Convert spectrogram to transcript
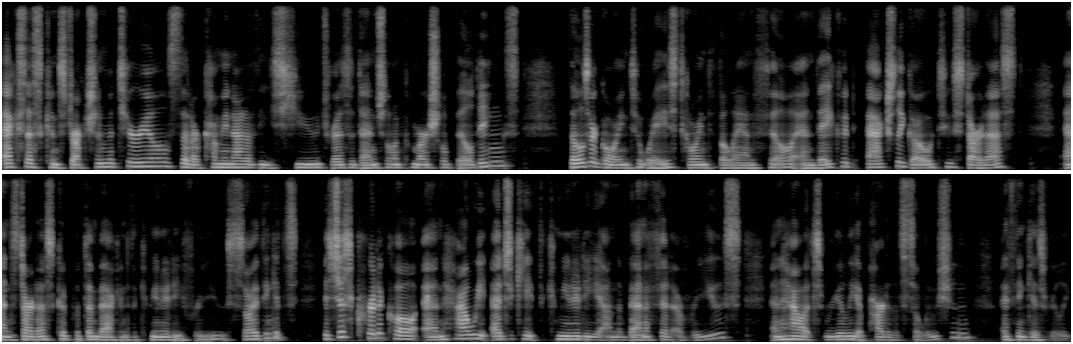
excess construction materials that are coming out of these huge residential and commercial buildings, those are going to waste, going to the landfill, and they could actually go to Stardust and Stardust could put them back into the community for use. So I think it's it's just critical and how we educate the community on the benefit of reuse and how it's really a part of the solution, I think is really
